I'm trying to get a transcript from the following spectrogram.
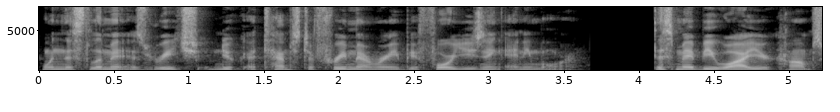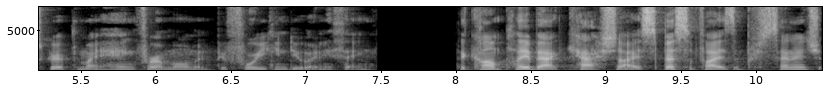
When this limit is reached, Nuke attempts to free memory before using any more. This may be why your comp script might hang for a moment before you can do anything. The comp playback cache size specifies the percentage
